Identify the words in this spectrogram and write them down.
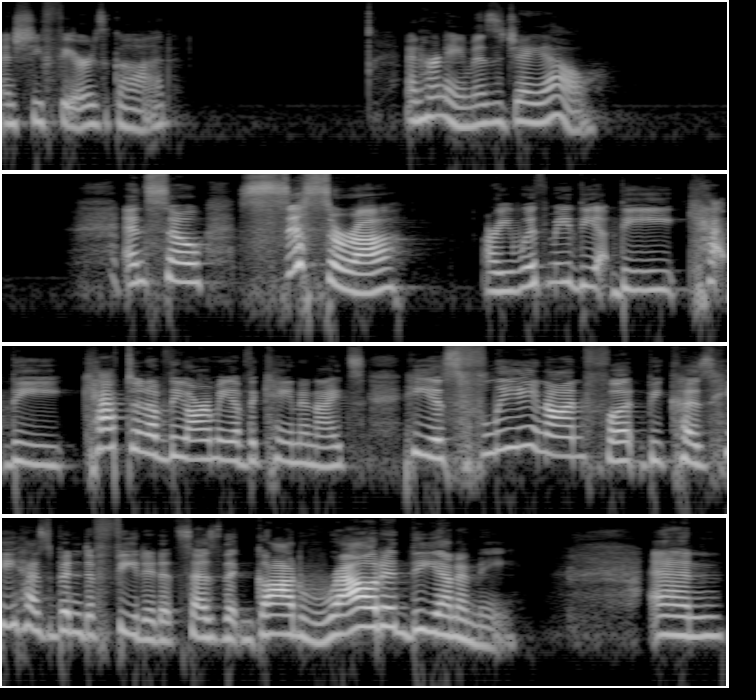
and she fears God. And her name is Jael. And so Sisera, are you with me? The, the, the captain of the army of the Canaanites, he is fleeing on foot because he has been defeated. It says that God routed the enemy. And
